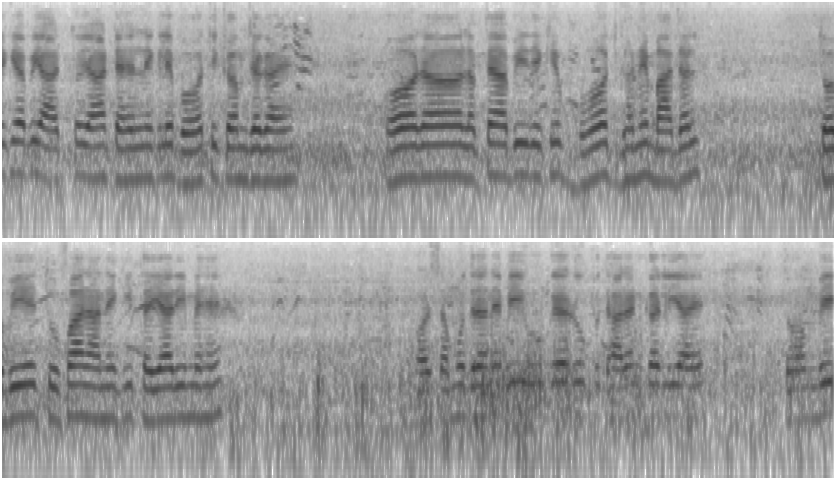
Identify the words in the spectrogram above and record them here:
देखिए, अभी आज तो यहाँ टहलने के लिए बहुत ही कम जगह है। और लगता है अभी देखिए बहुत घने बादल तो अभी ये तूफ़ान आने की तैयारी में है। और समुद्र ने भी उग्र रूप धारण कर लिया है तो हम भी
